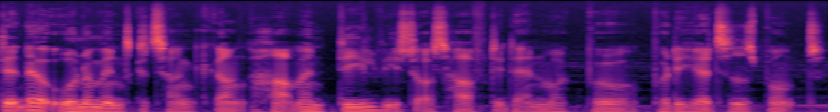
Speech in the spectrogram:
den der undermennesketankegang har man delvist også haft i Danmark på, på det her tidspunkt.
